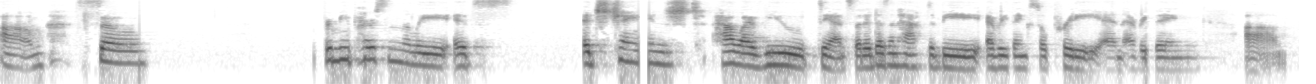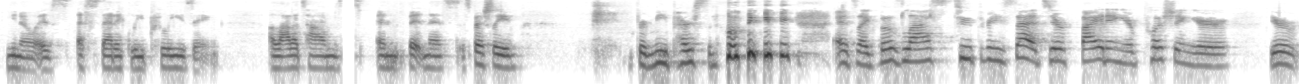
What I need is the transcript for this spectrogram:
um, so for me personally, it's it's changed how I view dance. That it doesn't have to be everything so pretty and everything um, you know, is aesthetically pleasing. A lot of times in fitness, especially for me personally, it's like those last two, three sets, you're fighting, you're pushing, you're you're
